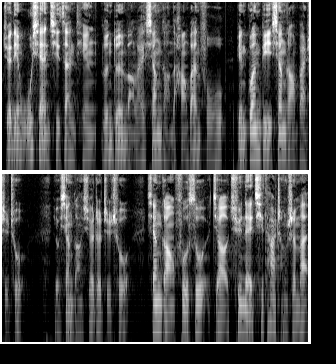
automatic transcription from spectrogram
决定无限期暂停伦敦往来香港的航班服务，并关闭香港办事处。有香港学者指出。香港复苏较区内其他城市慢，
